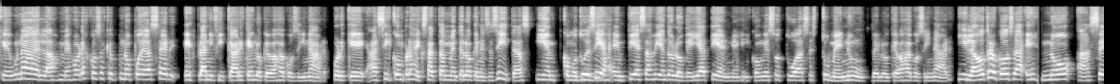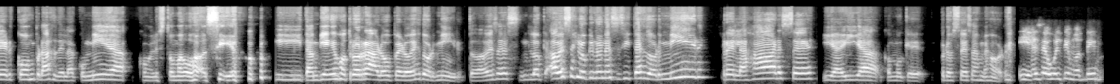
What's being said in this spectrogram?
que una de las mejores cosas que uno puede hacer es planificar qué es lo que vas a cocinar, porque así compras exactamente lo que necesitas y en, como tú decías, empiezas viendo lo que ya tienes y con eso tú haces tu menú de lo que vas a cocinar. Y la otra cosa es no hacer compras de la comida con el estómago vacío. y también es otro raro, pero es dormir. A veces, lo que, a veces lo que uno necesita es dormir, relajarse y ahí ya como que procesas mejor. Y ese último tip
